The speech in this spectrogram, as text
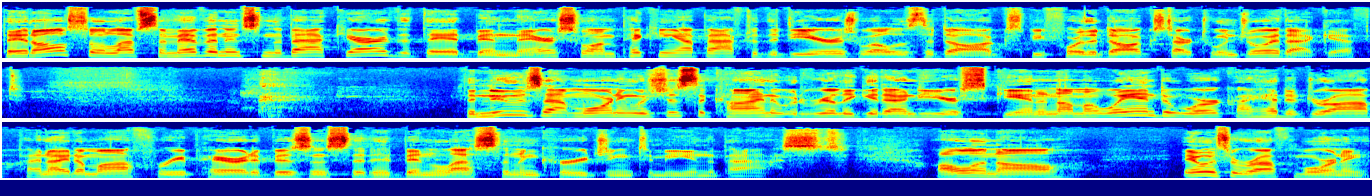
They had also left some evidence in the backyard that they had been there, so I'm picking up after the deer as well as the dogs before the dogs start to enjoy that gift. The news that morning was just the kind that would really get under your skin, and on my way into work, I had to drop an item off for repair at a business that had been less than encouraging to me in the past. All in all, it was a rough morning.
